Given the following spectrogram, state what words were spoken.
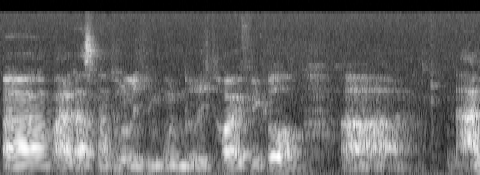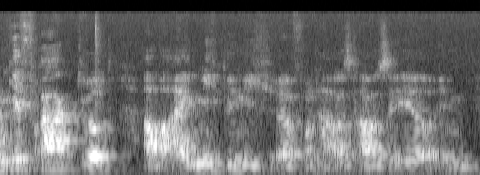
äh, weil das natürlich im Unterricht häufiger äh, angefragt wird. Aber eigentlich bin ich äh, von Haus aus eher in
